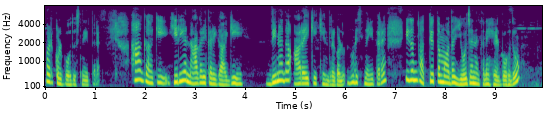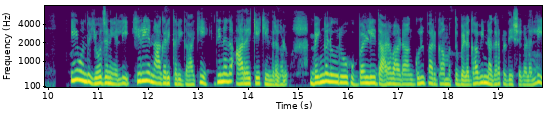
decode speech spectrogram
ಪಡ್ಕೊಳ್ಬೋದು ಸ್ನೇಹಿತರೆ. ಹಾಗಾಗಿ ಹಿರಿಯ ನಾಗರಿಕರಿಗಾಗಿ ದಿನದ ಆರೈಕೆ ಕೇಂದ್ರಗಳು. ನೋಡಿ ಸ್ನೇಹಿತರೆ, ಇದೊಂದು ಅತ್ಯುತ್ತಮವಾದ ಯೋಜನೆ ಅಂತಲೇ ಹೇಳಬಹುದು. ಈ ಒಂದು ಯೋಜನೆಯಲ್ಲಿ ಹಿರಿಯ ನಾಗರಿಕರಿಗಾಗಿ ದಿನದ ಆರೈಕೆ ಕೇಂದ್ರಗಳು. ಬೆಂಗಳೂರು, ಹುಬ್ಬಳ್ಳಿ, ಧಾರವಾಡ, ಗುಲ್ಬರ್ಗ ಮತ್ತು ಬೆಳಗಾವಿ ನಗರ ಪ್ರದೇಶಗಳಲ್ಲಿ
